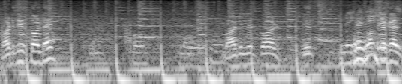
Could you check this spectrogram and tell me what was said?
What is this called? Eh? What is this called? This obstacle.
